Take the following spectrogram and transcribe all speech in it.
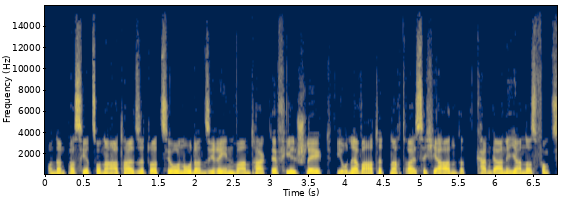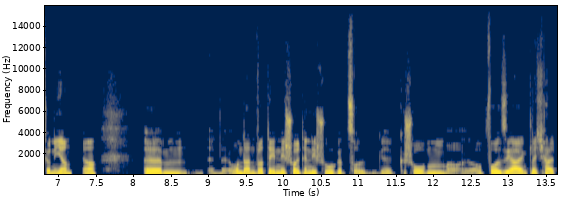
Und dann passiert so eine Ahrtal-Situation oder ein Sirenenwarntag, der fehlschlägt, wie unerwartet, nach 30 Jahren. Das kann gar nicht anders funktionieren. Ja. Ähm, und dann wird denen die Schuld in die Schuhe geschoben, obwohl sie eigentlich halt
